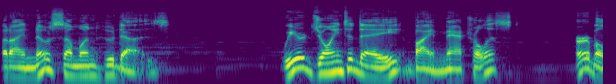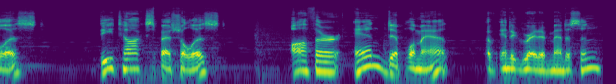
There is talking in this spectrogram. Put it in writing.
but I know someone who does. We are joined today by naturalist, herbalist, detox specialist, author, and diplomat of integrated medicine,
